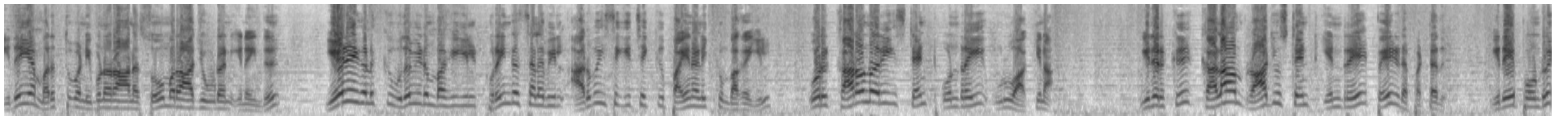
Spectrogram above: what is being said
இதய மருத்துவ நிபுணரான சோமராஜுவுடன் இணைந்து ஏழைகளுக்கு உதவிடும் வகையில் குறைந்த செலவில் அறுவை சிகிச்சைக்கு பயனளிக்கும் வகையில் ஒரு கரோனரி ஸ்டென்ட் ஒன்றை உருவாக்கினார். இதற்கு கலாம் ராஜு ஸ்டென்ட் என்றே பெயரிடப்பட்டது. இதேபோன்று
